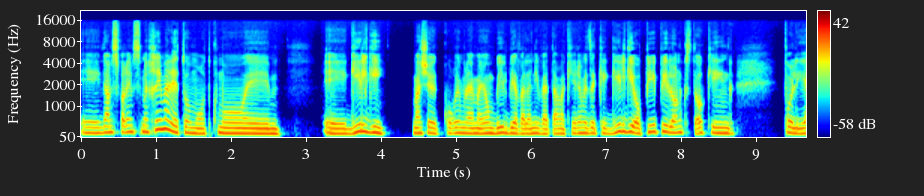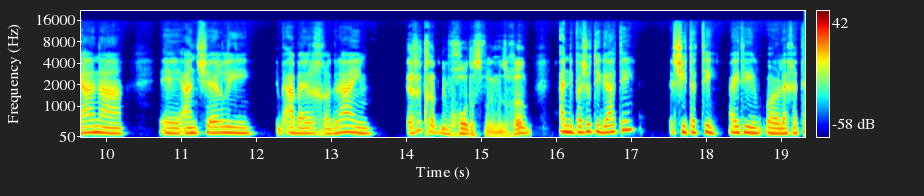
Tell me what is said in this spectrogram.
אה, גם ספרים שמחים על יתומות כמו אה, אה, גילגי מה שקוראים להם היום בילבי אבל אני ואתה מכירים את זה כגילגי או פיפי לונג סטוקינג פוליאנה אה, אן שירלי אבא ארך רגליים. איך התחלת לבחור את הספרים, את זוכרת? אני פשוט הגעתי, שיטתי, הייתי הולכת,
